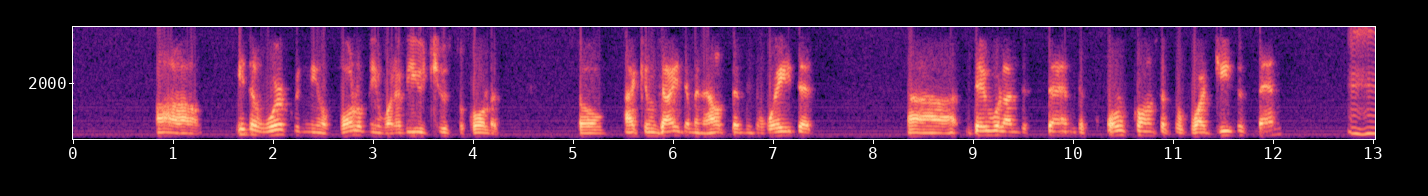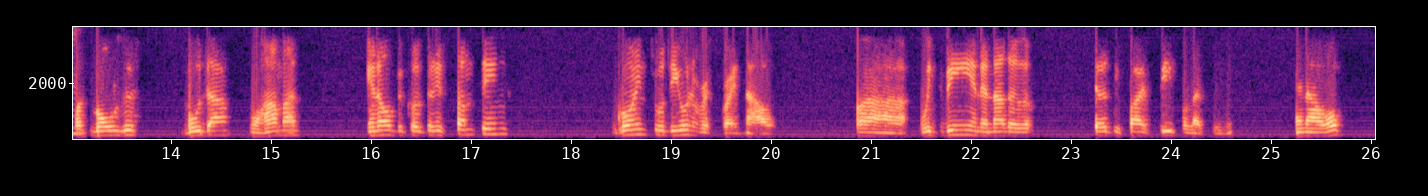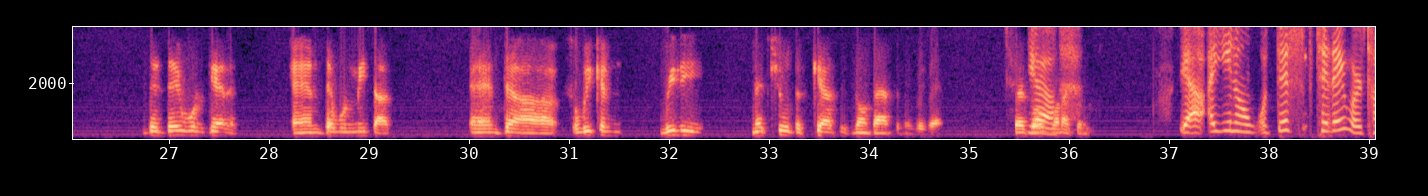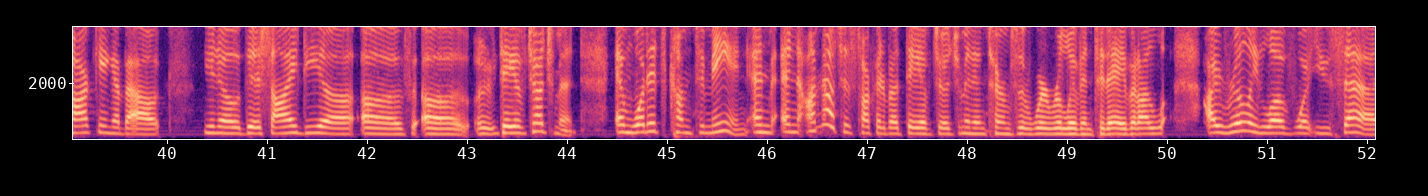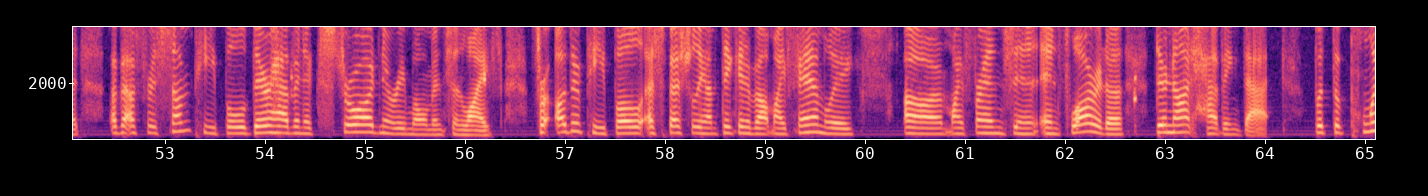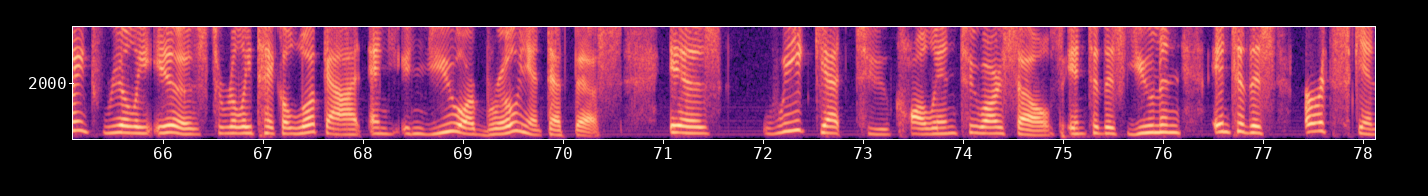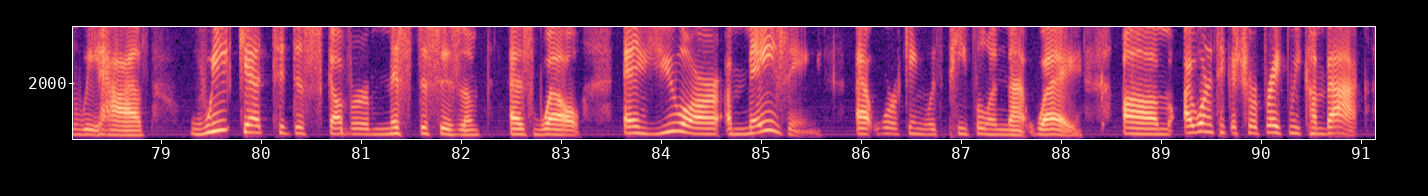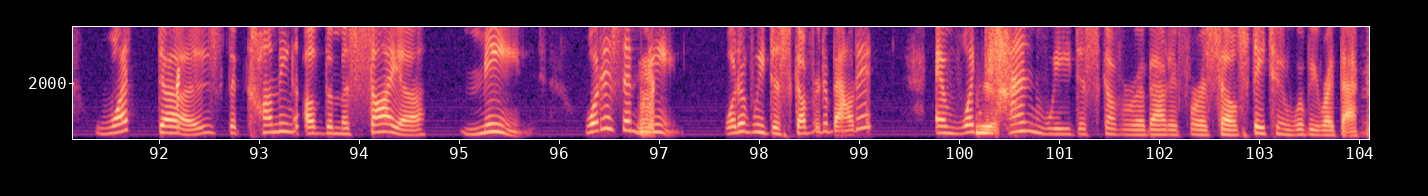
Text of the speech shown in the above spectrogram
uh, either work with me or follow me, whatever you choose to call it. So I can guide them and help them in a way that uh, they will understand the whole concept of what Jesus meant mm-hmm. but Moses, Buddha, Muhammad, you know, because there is something going through the universe right now uh, with me and another 35 people, I think. And I hope that they will get it and they will meet us. And uh, so we can really make sure that chaos is not happening again. That's yeah. what I can. Yeah, you know, this today we're talking about you know this idea of uh, day of judgment and what it's come to mean. And and i'm not just talking about day of judgment in terms of where we're living today but i i really love what you said about for some people they're having extraordinary moments in life. For other people especially i'm thinking about my family uh, my friends in, in florida they're not having that but the point really is to really take a look at, and, and you are brilliant at this, is we get to call into ourselves, into this human, into this earth skin we have. We get to discover mysticism as well. And you are amazing at working with people in that way. Um, I want to take a short break we come back. What does the coming of the Messiah mean? What does that mm. mean? What have we discovered about it? And what yeah. can we discover about it for ourselves? Stay tuned. We'll be right back.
